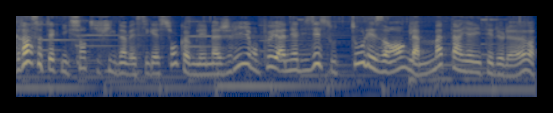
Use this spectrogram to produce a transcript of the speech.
grâce aux techniques scientifiques d'investigation comme l'imagerie, on peut analyser sous tous les angles la matérialité de l'œuvre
